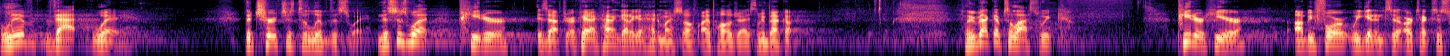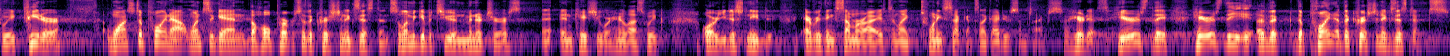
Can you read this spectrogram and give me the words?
Live that way. The church is to live this way. And this is what Peter is after. Okay, I kind of got to get ahead of myself. I apologize. Let me back up. Let me back up to last week. Peter here uh, before we get into our text this week, Peter wants to point out once again the whole purpose of the Christian existence. So let me give it to you in miniatures in case you weren't here last week, or you just need everything summarized in like 20 seconds, like I do sometimes. So here it is. Here's the, here's the, uh, the, the point of the Christian existence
